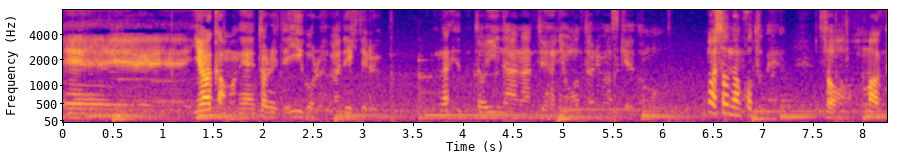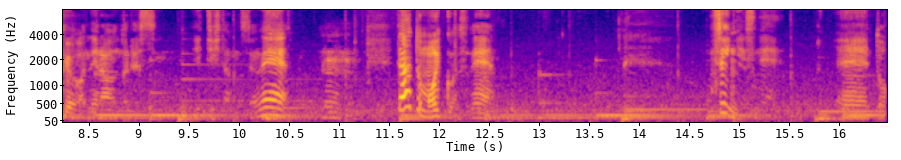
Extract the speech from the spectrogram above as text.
えー、違和感もね、取れていいゴルフができてるなといいな、なんていうふうに思っておりますけれども、まあ、そんなことで、そう、まあ、今日はね、ラウンドレッスン行ってきたんですよね。うんで、あともう一個ですね。ついにですね、えっ、ー、と、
